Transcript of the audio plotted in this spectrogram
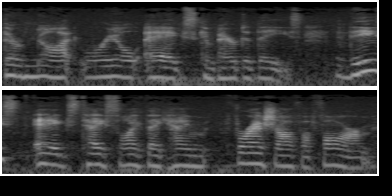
they're not real eggs compared to these. These eggs taste like they came fresh off a farm,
